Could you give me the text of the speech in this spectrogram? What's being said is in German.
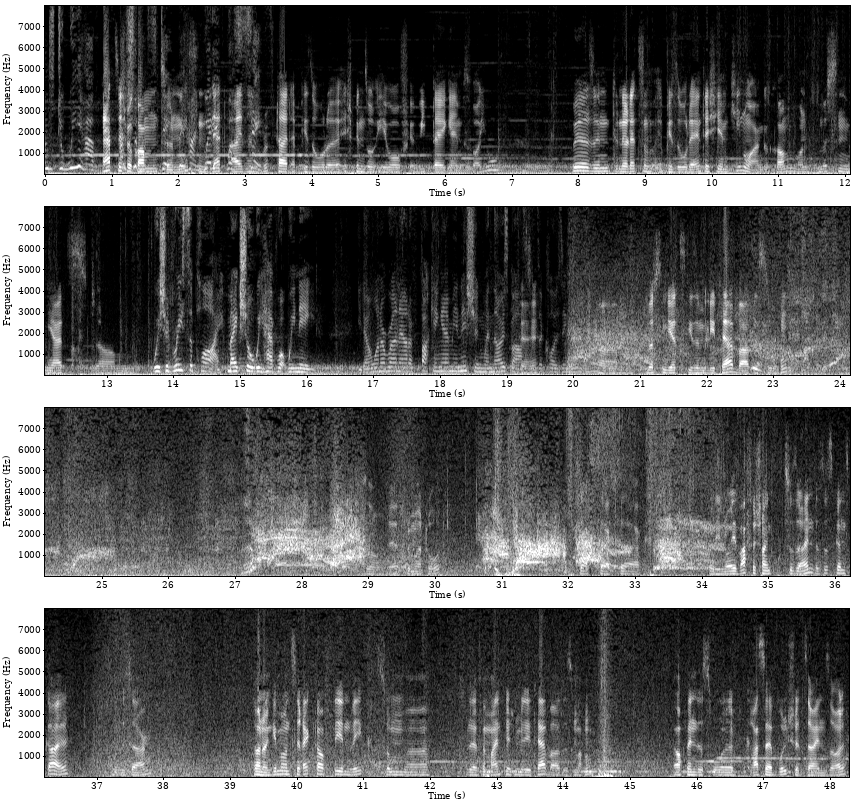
Herzlich willkommen zur nächsten Dead Island Riptide Episode. Ich bin so für Replay Games for You. Wir sind in der letzten Episode endlich hier im Kino angekommen und müssen jetzt, ähm... We should resupply. Make sure we have what we need. You don't want to run out of fucking ammunition when those bastards are closing down. Ähm, müssen jetzt diese Militärbasis suchen. Zack. So, die neue Waffe scheint gut zu sein. Das ist ganz geil muss ich sagen. So, dann gehen wir uns direkt auf den Weg zum äh, zu der vermeintlichen Militärbasis machen. Auch wenn das wohl krasser Bullshit sein soll.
